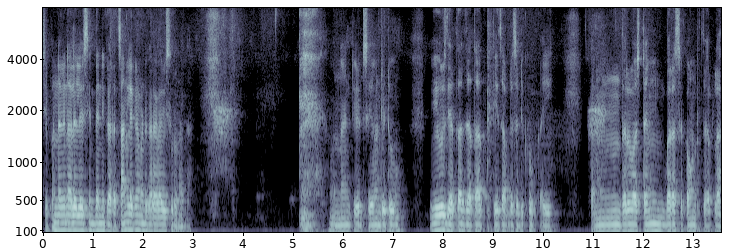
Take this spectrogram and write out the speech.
जे पण नवीन आलेले असतील त्यांनी करा. चांगले कमेंट करायला विसरू नका. One ninety eight seventy two views देतात जातात. तेच आपल्यासाठी खूप काही कारण दरवाज टाईम बराचसा काउंट होतो आपला.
